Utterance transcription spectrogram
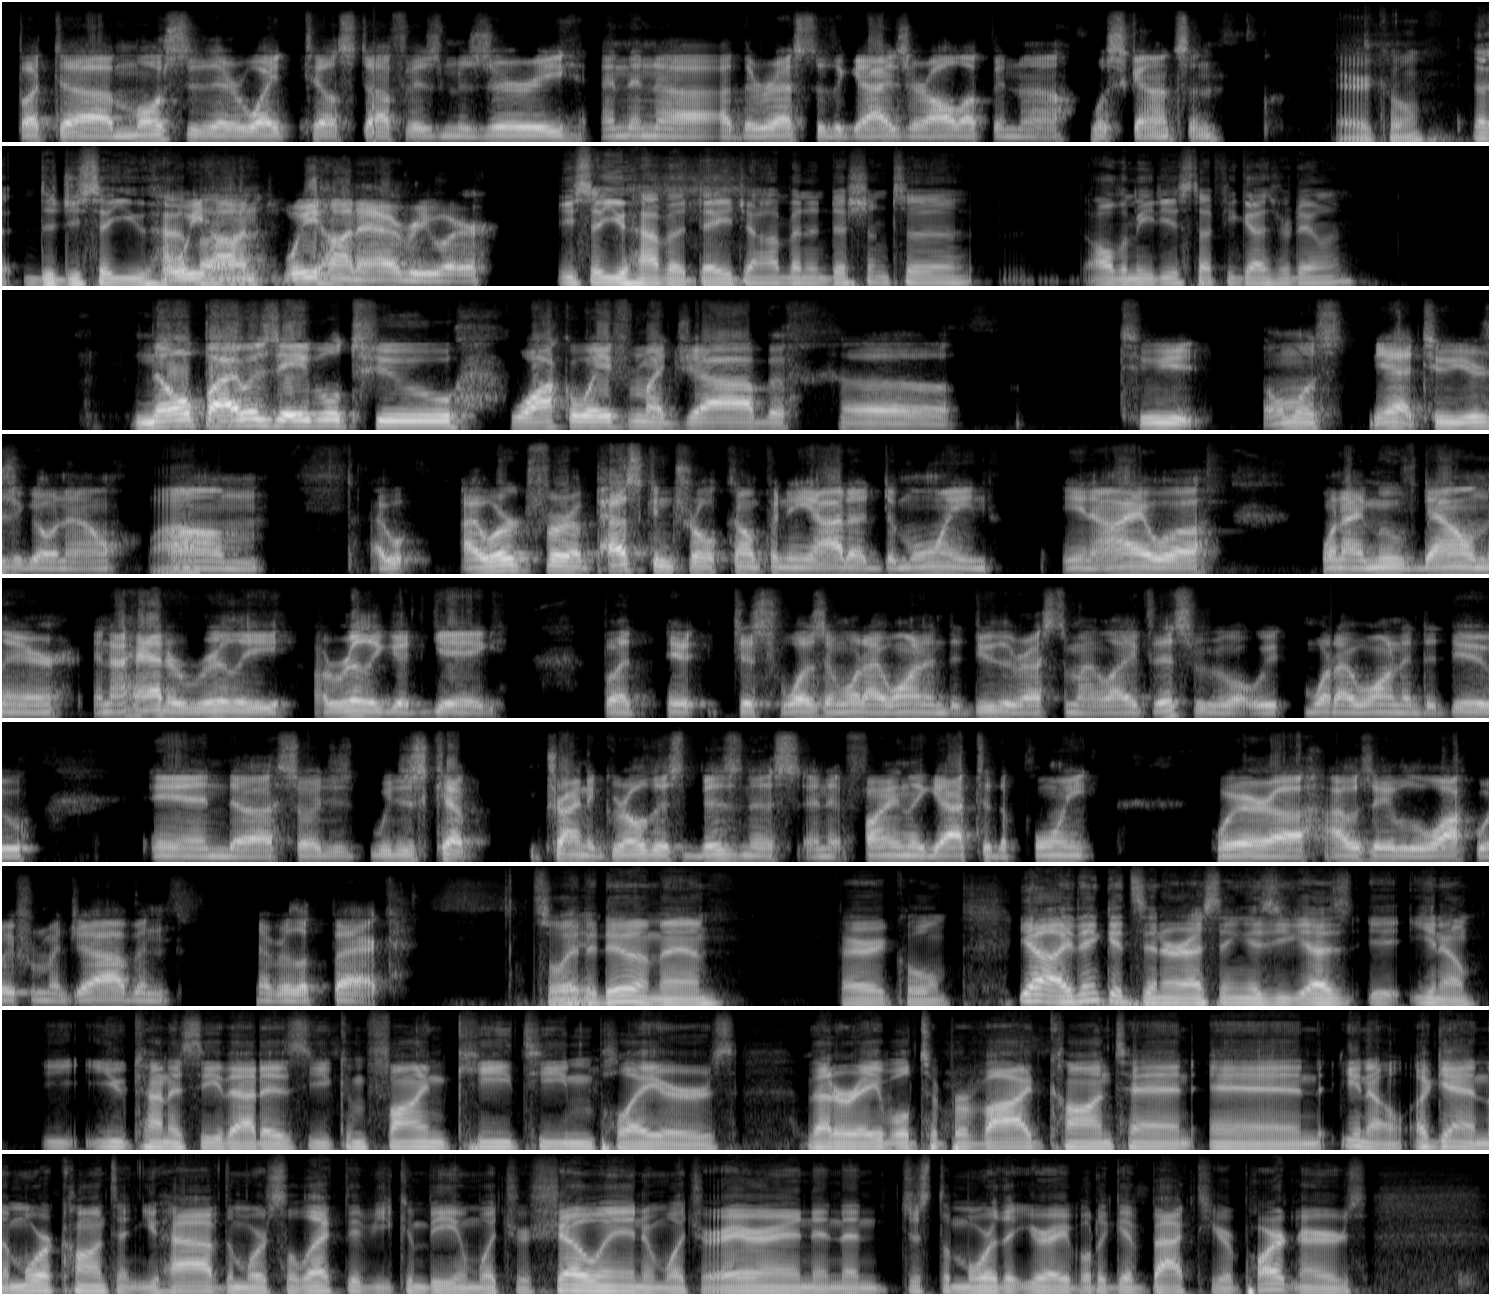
but uh, most of their whitetail stuff is Missouri, and then uh, the rest of the guys are all up in uh, Wisconsin. Very cool. Uh, did you say you have? we hunt. We hunt everywhere. You say you have a day job in addition to all the media stuff you guys are doing? Nope. I was able to walk away from my job uh two almost yeah, 2 years ago now. Wow. Um I I worked for a pest control company out of Des Moines in Iowa when I moved down there and I had a really a really good gig, but it just wasn't what I wanted to do the rest of my life. This was what we what I wanted to do. And uh, so I just we just kept trying to grow this business and it finally got to the point where uh, I was able to walk away from my job and never look back. That's the way to do it, man. Very cool. Yeah, I think it's interesting as you guys, you know, you kind of see that as you can find key team players that are able to provide content and you know again the more content you have the more selective you can be in what you're showing and what you're airing and then just the more that you're able to give back to your partners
